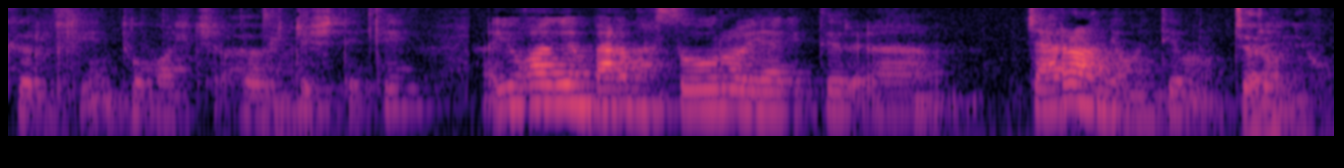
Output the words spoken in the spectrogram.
гэрлийн төв болж хуурж штэ тий. Югагийн баг нас өөрөө яг тэр а, 60 оны үн тийм үү? 60 оны хүн.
